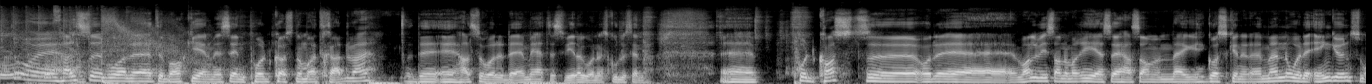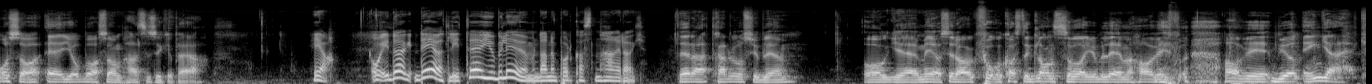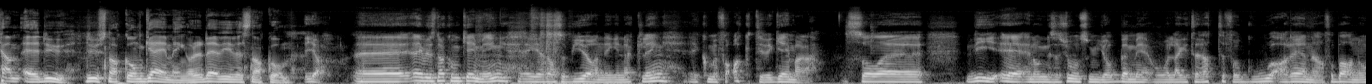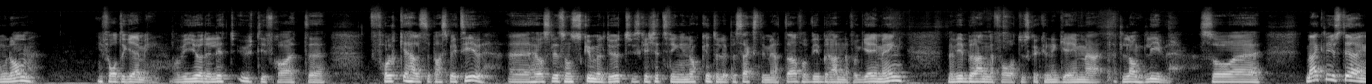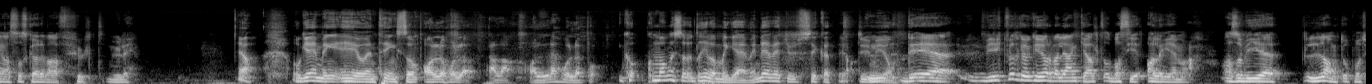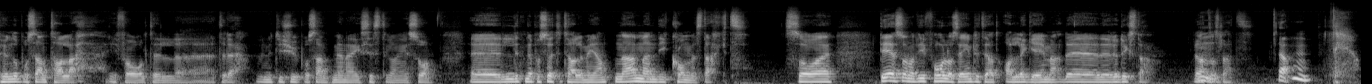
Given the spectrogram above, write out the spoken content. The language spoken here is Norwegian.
Da er Helserådet tilbake igjen med sin podkast nummer 30. Det er Helserådet det er med til videregående skole sin eh, podkast. Og det er vanligvis Anne Marie som er her sammen med meg, Gosken, men nå er det Ingunn som også er, jobber som helsesykepleier. Ja. Og i dag, det er jo et lite jubileum, denne podkasten her i dag. Det er det. 30-årsjubileum. Og eh, med oss i dag for å kaste glans over jubileet har har vi Bjørn Inge. Hvem er du? Du snakker om gaming, og det er det vi vil snakke om. Ja, eh, jeg vil snakke om gaming. Jeg heter altså Bjørn Inge Nøkling. Jeg kommer fra aktive gamere. Så eh, vi er en organisasjon som jobber med å legge til rette for gode arenaer for barn og ungdom i forhold til gaming. Og vi gjør det litt ut ifra et uh, folkehelseperspektiv. eh, høres litt sånn skummelt ut. Vi skal ikke tvinge noen til å løpe 60 meter, for vi brenner for gaming. Men vi brenner for at du skal kunne game et langt liv. Så eh, med enkle justeringer så skal det være fullt mulig. Ja, og gaming er jo en ting som alle holder Eller alle holder på. Hvor mange som driver med gaming? Det vet du sikkert ja. du mye om. Det er, vi kan gjøre det veldig enkelt og bare si alle gamere. Altså Vi er langt opp mot 100 %-tallet i forhold til, eh, til, det. 97 mener jeg siste gang jeg så. Eh, litt ned på 70-tallet med jentene, men de kommer sterkt. Så eh, det er sånn at vi forholder oss egentlig til at alle gamer. Det er det ryddigste, rett og mm. Ja. Mm.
